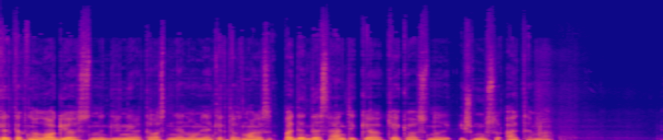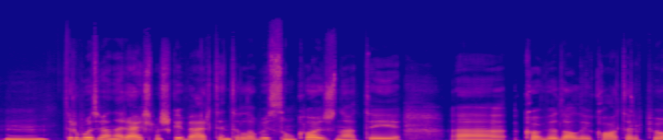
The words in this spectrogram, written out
kiek technologijos, nu, grinai, tavo asmeninė nuomonė, kiek technologijos padeda santykio, kiek jos, nu, iš mūsų atima? Mm, turbūt vienareikšmiškai vertinti labai sunku, žinot, tai uh, COVID laikotarpiu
